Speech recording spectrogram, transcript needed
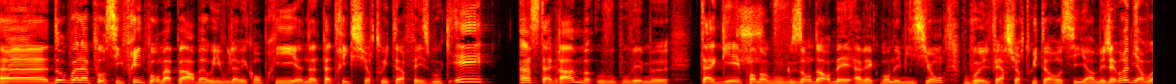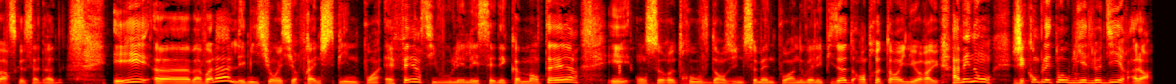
Euh, donc voilà pour Siegfried. Pour ma part, bah oui, vous l'avez compris, Note Patrick sur Twitter, Facebook et Instagram où vous pouvez me taguer pendant que vous vous endormez avec mon émission. Vous pouvez le faire sur Twitter aussi, hein, mais j'aimerais bien voir ce que ça donne. Et euh, bah voilà, l'émission est sur frenchspin.fr si vous voulez laisser des commentaires. Et on se retrouve dans une semaine pour un nouvel épisode. Entre temps, il y aura eu. Ah mais non, j'ai complètement oublié de le dire. Alors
